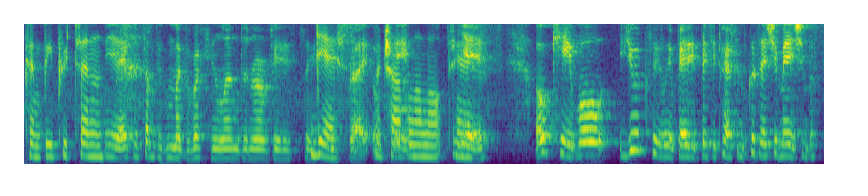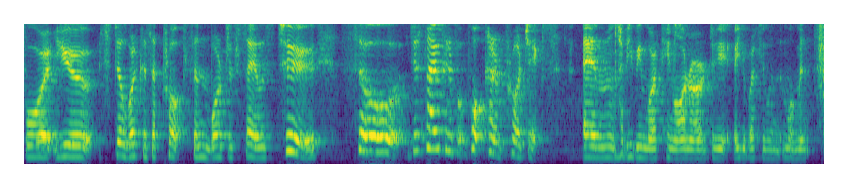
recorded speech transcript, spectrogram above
can be put in. Yeah, because some people might be working in London or various places. Yes, right. we okay. travel a lot, yes. Okay, well, you're clearly a very busy person because, as you mentioned before, you still work as a props and wardrobe stylist too. So, just now, kind of, what current projects um, have you been working on, or do you, are you working on at the moment?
